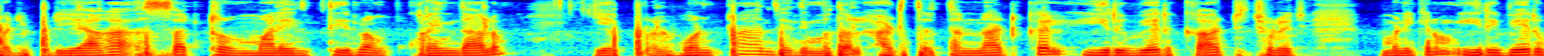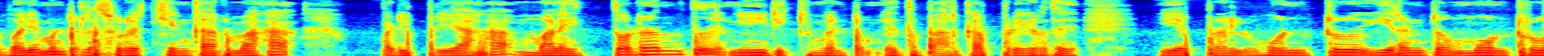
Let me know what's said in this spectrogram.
படிப்படியாக சற்று மழையின் தீவிரம் குறைந்தாலும் ஏப்ரல் ஒன்றாம் தேதி முதல் அடுத்தடுத்த நாட்கள் இருவேறு காற்று சுழற்சி மன்னிக்கணும் இருவேறு வளிமண்டல சுழற்சியின் காரணமாக படிப்படியாக மழை தொடர்ந்து நீடிக்கும் என்றும் எதிர்பார்க்கப்படுகிறது. ஏப்ரல் ஒன்று இரண்டு மூன்று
